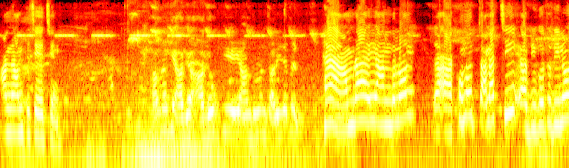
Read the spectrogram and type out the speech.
আন- আনতে চেয়েছেন। আপনারা কি আগে আগেও কি এই আন্দোলন চালিয়ে যাবেন? হ্যাঁ আমরা এই আন্দোলন এখনও চালাচ্ছি আর বিগত দিনেও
